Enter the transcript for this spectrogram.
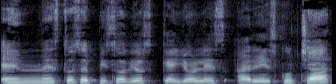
en estos episodios que yo les haré escuchar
